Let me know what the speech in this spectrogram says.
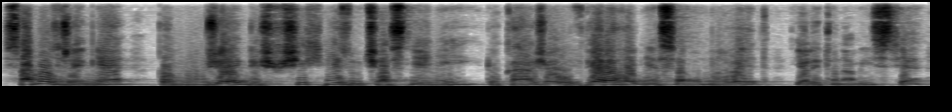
Samozřejmě pomůže, když všichni zúčastnění dokážou věrohodně se omluvit, je-li to na místě,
